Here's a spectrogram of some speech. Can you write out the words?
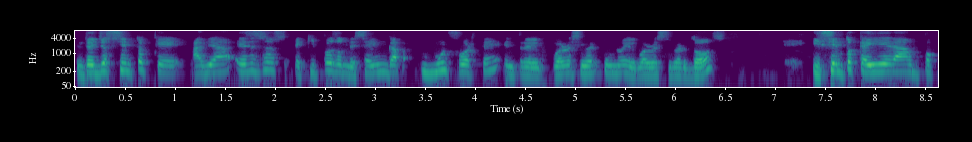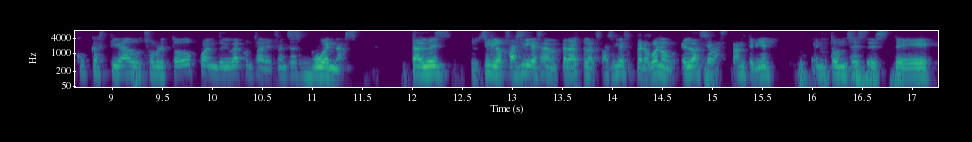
Entonces yo siento que había, es esos equipos donde sí hay un gap muy fuerte entre el wide receiver 1 y el wide receiver 2. Y siento que ahí era un poco castigado, sobre todo cuando iba contra defensas buenas. Tal vez, pues, sí, lo fácil es anotar a las fáciles, pero bueno, él lo hacía bastante bien. Entonces, este,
